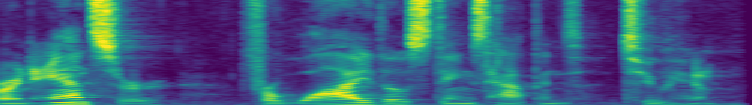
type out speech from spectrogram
or an answer for why those things happened to him.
